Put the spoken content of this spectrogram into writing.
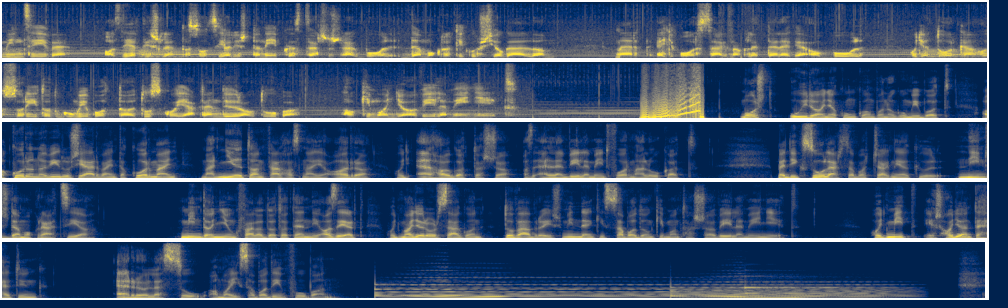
30 éve azért is lett a szocialista népköztársaságból demokratikus jogállam, mert egy országnak lett elege abból, hogy a torkához szorított gumibottal tuszkolják rendőrautóba, ha kimondja a véleményét. Most újra a nyakunkon van a gumibot. A koronavírus járványt a kormány már nyíltan felhasználja arra, hogy elhallgattassa az ellenvéleményt formálókat. Pedig szólásszabadság nélkül nincs demokrácia. Mindannyiunk feladata tenni azért, hogy Magyarországon továbbra is mindenki szabadon kimondhassa a véleményét. Hogy mit és hogyan tehetünk, erről lesz szó a mai Szabadinfóban.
